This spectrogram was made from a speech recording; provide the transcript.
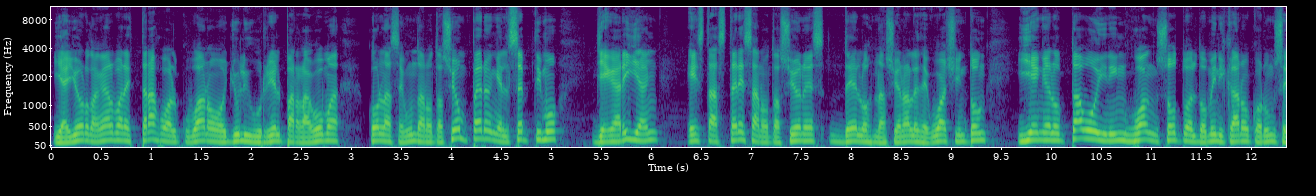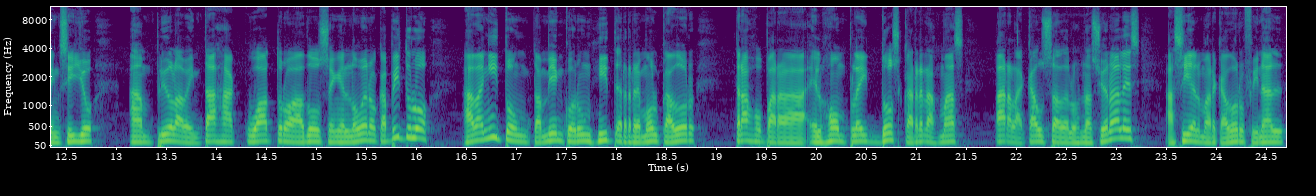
y a Jordan Álvarez trajo al cubano Juli Gurriel para la goma con la segunda anotación, pero en el séptimo llegarían estas tres anotaciones de los Nacionales de Washington y en el octavo inning Juan Soto, el dominicano, con un sencillo amplió la ventaja 4 a 2 en el noveno capítulo. Adam Eaton también con un hit remolcador trajo para el home plate dos carreras más para la causa de los nacionales. Así el marcador final,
